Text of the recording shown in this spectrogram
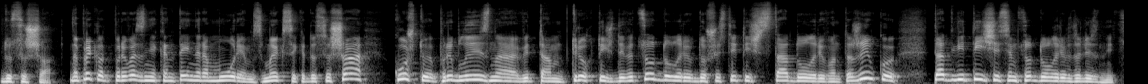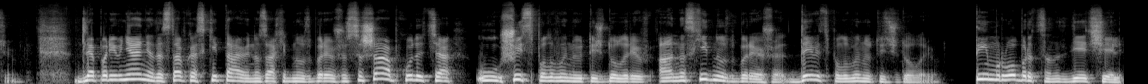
до США. Наприклад, перевезення контейнера морем з Мексики до США коштує приблизно від там 3900 доларів до 6100 доларів вантажівкою та 2700 доларів залізницею. Для порівняння доставка з Китаю на західне узбережжя США обходиться у 6,5 тисяч доларів, а на східне узбережжя 9,5 тисяч доларів. Тим Робертсон з DHL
